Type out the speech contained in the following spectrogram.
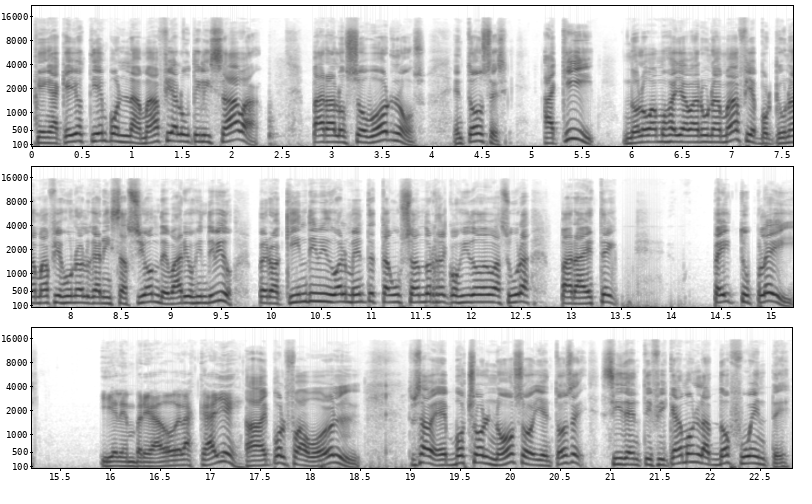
que en aquellos tiempos la mafia lo utilizaba para los sobornos. Entonces, aquí no lo vamos a llamar una mafia porque una mafia es una organización de varios individuos, pero aquí individualmente están usando el recogido de basura para este pay to play. ¿Y el embreado de las calles? Ay, por favor. Tú sabes, es bochornoso y entonces si identificamos las dos fuentes,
